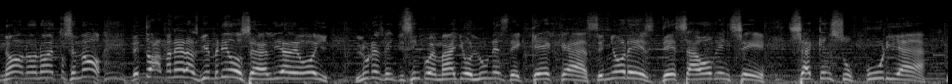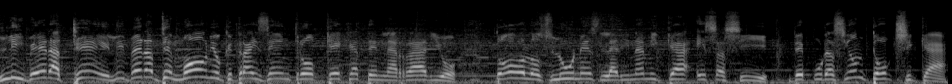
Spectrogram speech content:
No, no, no, entonces no. De todas maneras, bienvenidos al día de hoy, lunes 25 de mayo, lunes de quejas. Señores, desahóguense, saquen su furia, libérate, libera demonio que traes dentro, quéjate en la radio. Todos los lunes la dinámica es así. Depuración tóxica.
